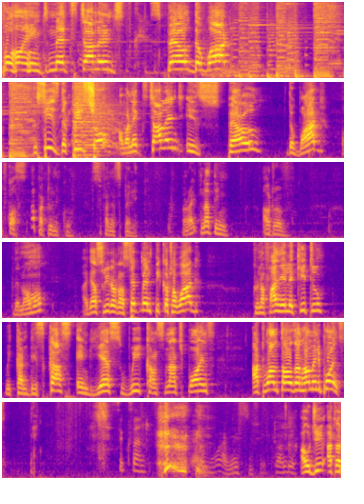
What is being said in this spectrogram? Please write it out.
point. Next challenge. Spell the word. This is the quiz show. Our next challenge is spell the word. Of course, hapa tu ni kufanya spelling. All right, nothing out of the normal. I just read out a statement, pick out a word. Tunafanya ile kitu. We can discuss, and yes, we can snatch points. At 1,000, how many points? 600. Wow, mimi sijui. Tuambie. Aujui hata.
